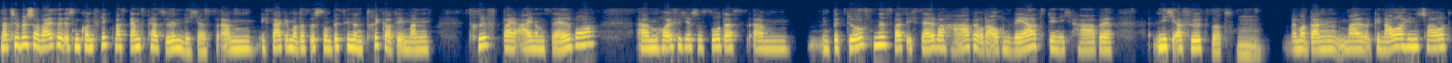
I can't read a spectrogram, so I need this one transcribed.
Na, typischerweise ist ein Konflikt was ganz Persönliches. Ähm, ich sage immer, das ist so ein bisschen ein Trigger, den man trifft bei einem selber. Ähm, häufig ist es so, dass ähm, ein Bedürfnis, was ich selber habe oder auch ein Wert, den ich habe, nicht erfüllt wird. Mhm. Wenn man dann mal genauer hinschaut,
